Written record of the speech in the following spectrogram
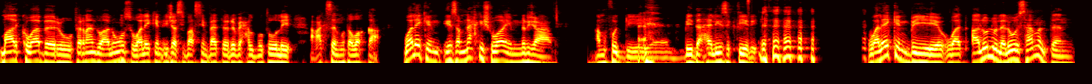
مارك وابر وفرناندو ألونسو ولكن اجى سيباستيان فاتل ربح البطولة عكس المتوقع. ولكن إذا بنحكي شوي بنرجع عم فوت بدهاليز كثيره ولكن بي وقت قالوا له للويس هاملتون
